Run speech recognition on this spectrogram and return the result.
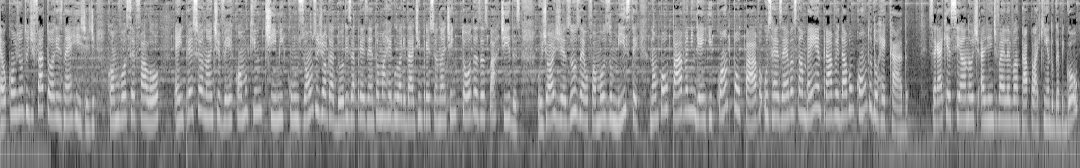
É o conjunto de fatores, né, Richard? Como você falou, é impressionante ver como que um time com os 11 jogadores apresenta uma regularidade impressionante em todas as partidas. O Jorge Jesus, é o famoso mister, não poupava ninguém e quando poupava, os reservas também entravam e davam conta do recado. Será que esse ano a gente vai levantar a plaquinha do Gabigol?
